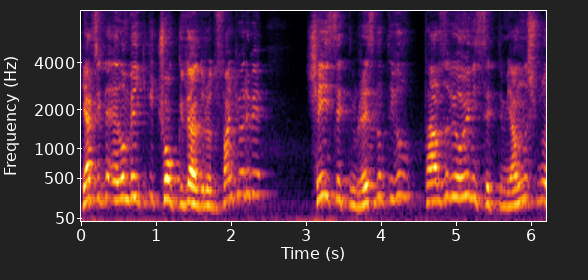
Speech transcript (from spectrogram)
Gerçekten Alan Wake 2 çok güzel duruyordu. Sanki böyle bir şey hissettim. Resident Evil tarzı bir oyun hissettim. Yanlış mı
